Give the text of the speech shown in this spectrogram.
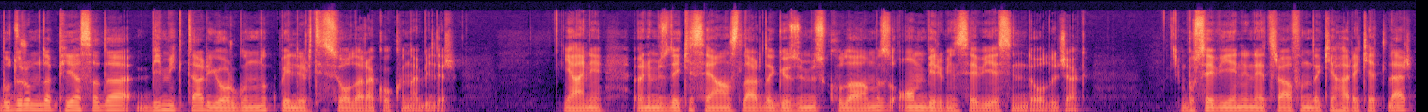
Bu durumda piyasada bir miktar yorgunluk belirtisi olarak okunabilir. Yani önümüzdeki seanslarda gözümüz kulağımız 11.000 seviyesinde olacak. Bu seviyenin etrafındaki hareketler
